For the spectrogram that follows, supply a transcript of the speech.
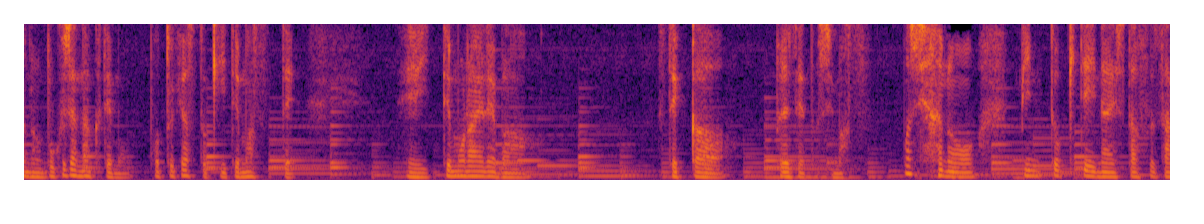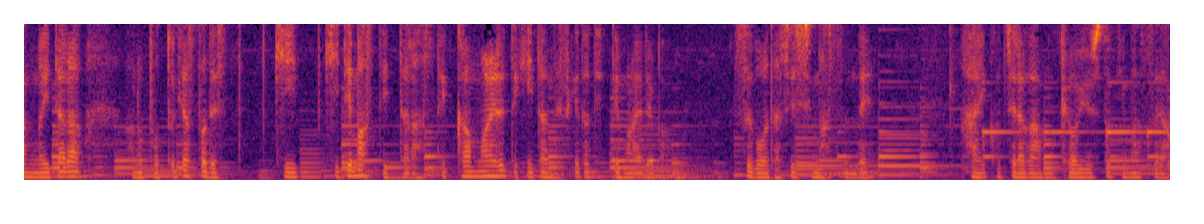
あの僕じゃなくても「ポッドキャスト聞いてます」って、えー、言ってもらえればステッカープレゼントします。もしあのピンと来ていないスタッフさんがいたら「あのポッドキャストです聞いてます」って言ったら「ステッカーもらえるって聞いたんですけど」って言ってもらえればすぐお出ししますんで。はいこちら側も共有しときますが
